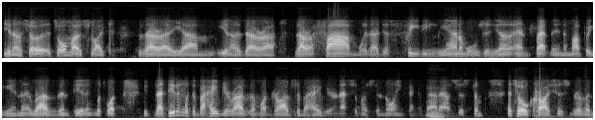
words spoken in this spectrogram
you know, so it's almost like they're a um, you know they're a they're a farm where they're just feeding the animals and you know and fattening them up again uh, rather than dealing with what they're dealing with the behavior rather than what drives the behavior and that's the most annoying thing about mm. our system it's all crisis driven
